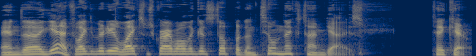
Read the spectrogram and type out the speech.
And uh, yeah, if you like the video, like, subscribe, all the good stuff. But until next time, guys, take care.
